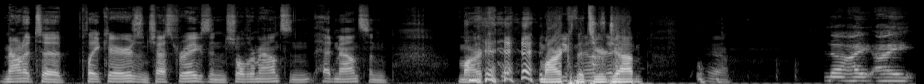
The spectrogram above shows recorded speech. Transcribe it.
mount it to plate carriers and chest rigs and shoulder mounts and head mounts and Mark, Mark, Chicken that's your mounts, job. No, I, I,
